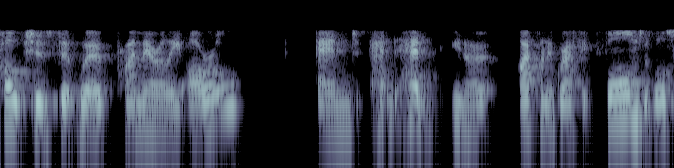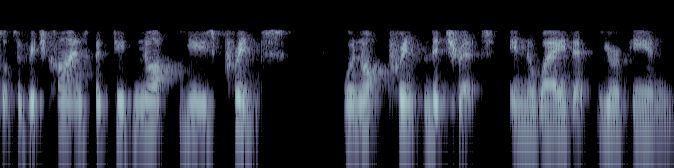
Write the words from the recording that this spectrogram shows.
cultures that were primarily oral and had, had you know iconographic forms of all sorts of rich kinds but did not use print were not print literate in the way that european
